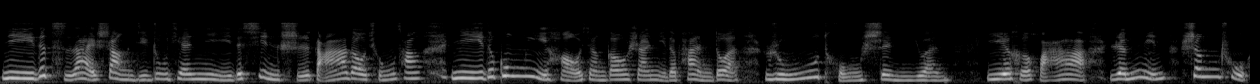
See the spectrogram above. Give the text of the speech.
你的慈爱上及诸天，你的信实达到穹苍，你的公义好像高山，你的判断如同深渊。耶和华啊，人民牲畜，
